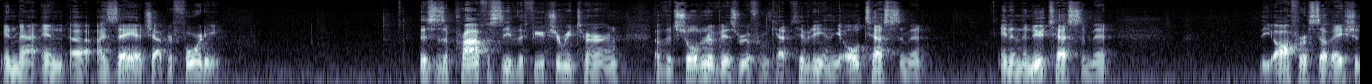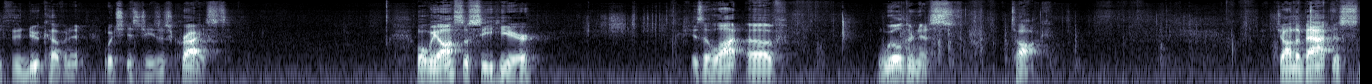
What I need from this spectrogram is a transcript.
in, in uh, Isaiah chapter 40. This is a prophecy of the future return of the children of Israel from captivity in the Old Testament. And in the New Testament, the offer of salvation through the new covenant, which is Jesus Christ. What we also see here is a lot of wilderness talk. John the Baptist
